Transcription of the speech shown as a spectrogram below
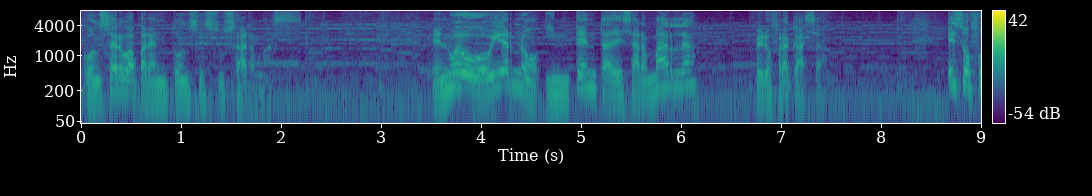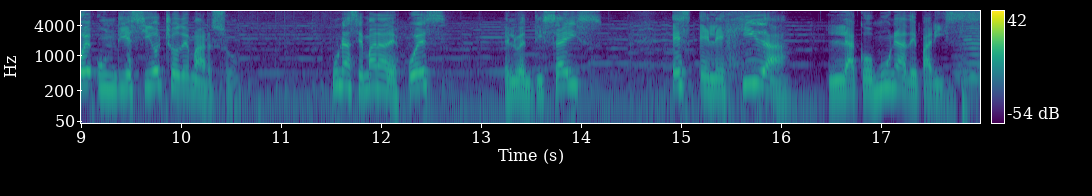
conserva para entonces sus armas. El nuevo gobierno intenta desarmarla, pero fracasa. Eso fue un 18 de marzo. Una semana después, el 26, es elegida la Comuna de París.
